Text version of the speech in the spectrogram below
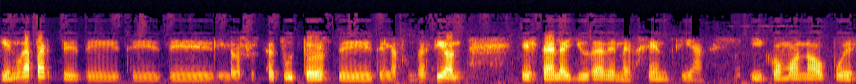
en una parte de, los estatutos de, la fundación está la ayuda de emergencia y cómo no, pues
